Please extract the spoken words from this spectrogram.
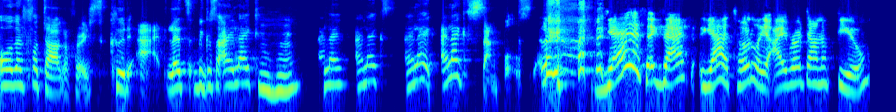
other photographers could add let's because i like mm-hmm. i like i like i like i like samples yes exactly yeah totally i wrote down a few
